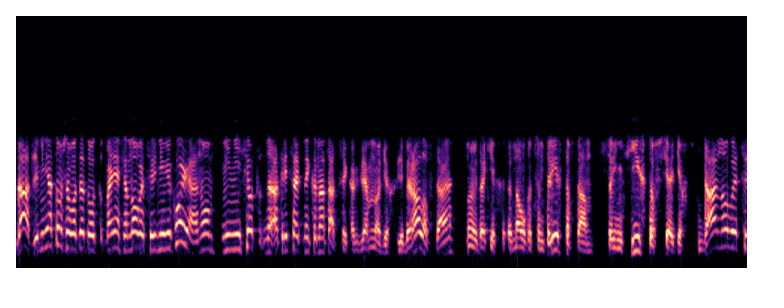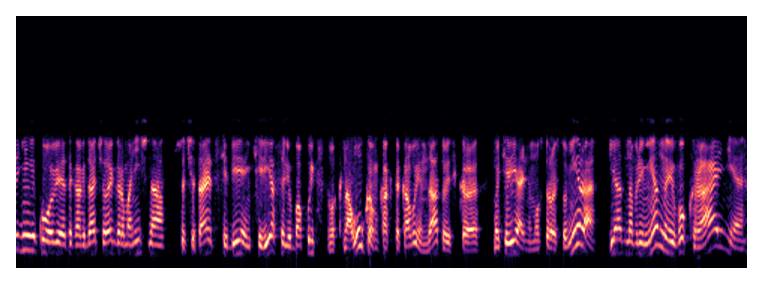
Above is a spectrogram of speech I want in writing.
Да, для меня тоже вот это вот понятие новое средневековье, оно не несет отрицательной коннотации, как для многих либералов, да, ну и таких наукоцентристов, там, сайентистов всяких. Да, новое средневековье – это когда человек гармонично сочетает в себе интересы, любопытство к наукам как таковым, да, то есть к материальному устройству мира, и одновременно его крайне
